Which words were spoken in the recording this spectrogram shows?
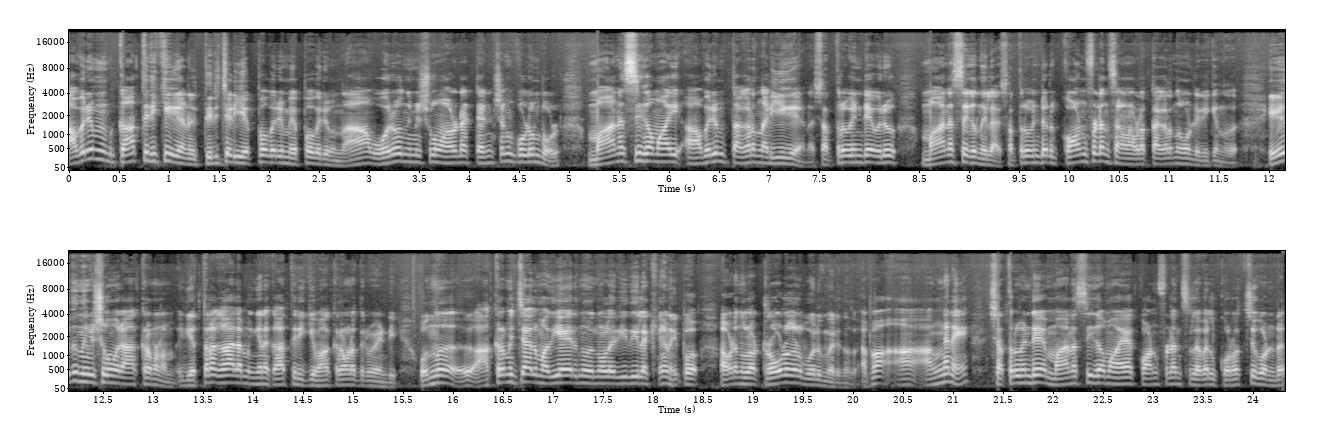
അവരും കാത്തിരിക്കുകയാണ്. തിരിച്ചടി എപ്പോൾ വരും എപ്പോൾ വരുമെന്ന്. ആ ഓരോ നിമിഷവും അവരുടെ ടെൻഷൻ കൂടുമ്പോൾ മാനസികമായി അവരും തകർന്നടിയുകയാണ് ശത്രുവിന്റെ ഒരു മാനസിക നില ശത്രുവിന്റെ ഒരു കോൺഫിഡൻസ് ആണ് അവിടെ തകർന്നുകൊണ്ടിരിക്കുന്നത്. ഏത് നിമിഷവും ഒരു ആക്രമണം എത്ര കാലം ഇങ്ങനെ കാത്തിരിക്കും ആക്രമണത്തിന് വേണ്ടി? ഒന്ന് ആക്രമിച്ചാൽ മതിയായിരുന്നു എന്നുള്ള രീതിയിലൊക്കെയാണ് ഇപ്പോൾ അവിടെ നിന്നുള്ള ട്രോളുകൾ പോലും വരുന്നത്. അപ്പോൾ അങ്ങനെ ശത്രുവിന്റെ മാനസികമായ കോൺഫിഡൻസ് ലെവൽ കുറച്ചുകൊണ്ട്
